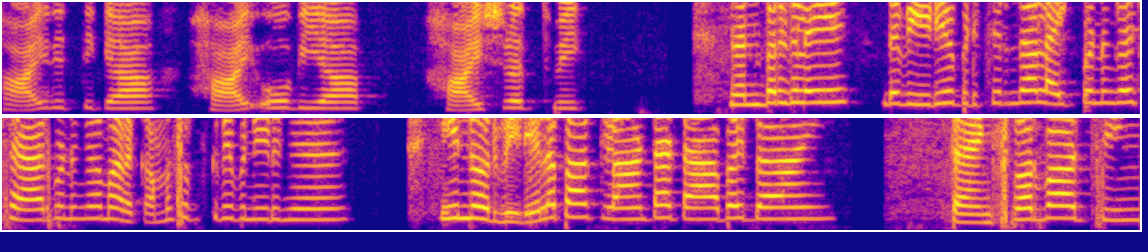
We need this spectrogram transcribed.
hi Rithika hi Oviya hi Srathvik நண்பர்களே இந்த வீடியோ பிடிச்சிருந்தா லைக் பண்ணுங்க ஷேர் பண்ணுங்க மறக்காம சப்ஸ்கிரைப் பண்ணிடுங்க. இன்னொரு வீடியோல பார்க்கலாம். Tata bye bye thanks for வாட்சிங்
